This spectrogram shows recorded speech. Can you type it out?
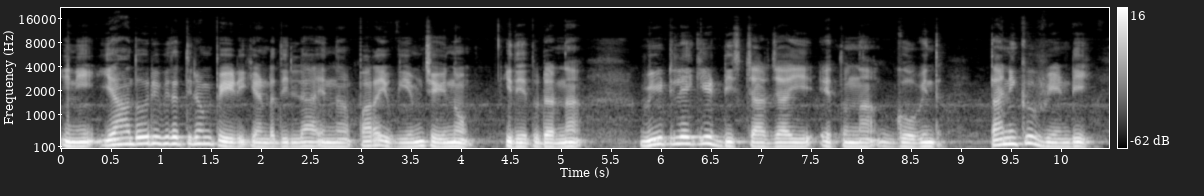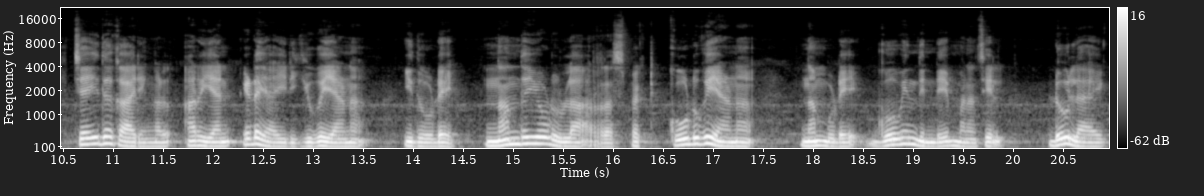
ഇനി യാതൊരു വിധത്തിലും പേടിക്കേണ്ടതില്ല എന്ന് പറയുകയും ചെയ്യുന്നു. ഇതേ തുടർന്ന് വീട്ടിലേക്ക് ഡിസ്ചാർജായി എത്തുന്ന ഗോവിന്ദ് തനിക്കു വേണ്ടി ചെയ്ത കാര്യങ്ങൾ അറിയാൻ ഇടയായിരിക്കുകയാണ്. ഇതോടെ നന്ദയോടുള്ള റെസ്പെക്റ്റ് കൂടുകയാണ് നമ്മുടെ ഗോവിന്ദിന്റെ മനസ്സിൽ. Do like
